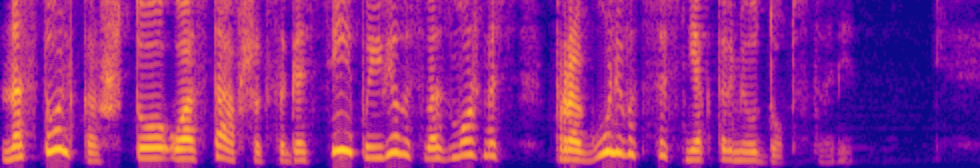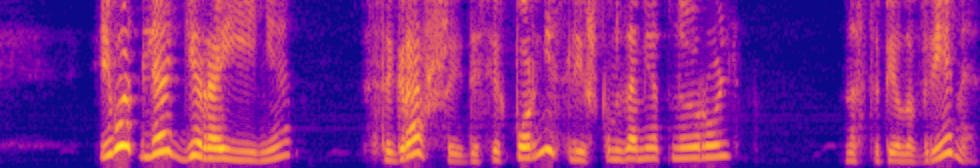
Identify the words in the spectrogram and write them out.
Настолько, что у оставшихся гостей появилась возможность прогуливаться с некоторыми удобствами. И вот для героини, сыгравшей до сих пор не слишком заметную роль, наступило время,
